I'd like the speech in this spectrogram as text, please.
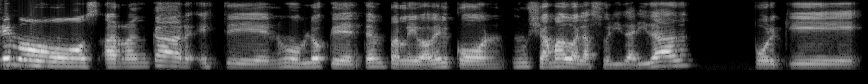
Queremos arrancar este nuevo bloque de Temperley Babel con un llamado a la solidaridad, porque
